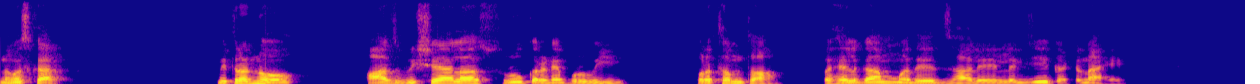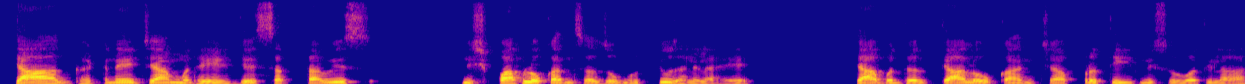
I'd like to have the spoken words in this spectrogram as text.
नमस्कार. मित्रांनो आज विषयाला सुरू करण्यापूर्वी प्रथमतः पहलगाममध्ये झालेली जी घटना आहे त्या घटनेच्या मध्ये जे सत्तावीस निष्पाप लोकांचा जो मृत्यू झालेला आहे त्याबद्दल त्या लोकांच्या प्रती मी सुरुवातीला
